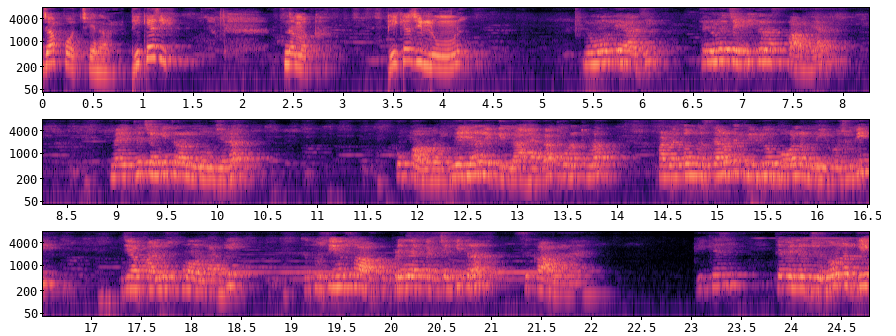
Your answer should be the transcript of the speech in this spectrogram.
ਜਾਂ ਪੋਚੇ ਨਾਲ। ਠੀਕ ਹੈ ਜੀ? ਨਮਕ। ਠੀਕ ਹੈ ਜੀ, ਲੂਣ। ਲੂਣ ਲਿਆ ਜੀ। ਇਹਨੂੰ ਮੈਂ ਚੰਗੀ ਤਰ੍ਹਾਂ ਸੁਕਾ ਲਿਆ। ਮੈਂ ਇੱਥੇ ਚੰਗੀ ਤਰ੍ਹਾਂ ਲੂਣ ਜਿਹੜਾ ਉਹ ਪਾਵਾਂਗੀ। ਮੇਰੇ ਹਲੇ ਗਿੱਲਾ ਹੈਗਾ ਥੋੜਾ ਥੋੜਾ ਪਰ ਮੈਂ ਤੁਹਾਨੂੰ ਦੱਸਿਆ ਨਾ ਕਿ ਵੀਡੀਓ ਬਹੁਤ ਲੰਬੀ ਹੋ ਜੂਗੀ। ਜੇ ਆਪਾਂ ਇਹਨੂੰ ਸੁਕਾਉਣ ਲੱਗ ਲੱਗੇ ਤਾਂ ਤੁਸੀਂ ਇਹਨੂੰ ਸਾਫ਼ ਕੱਪੜੇ ਨਾਲ ਚੰਗੀ ਤਰ੍ਹਾਂ ਸੁਕਾ ਲੈਣਾ ਹੈ। ਠੀਕ ਹੈ ਜੀ? ਤੇ ਮੈਨੂੰ ਜਦੋਂ ਲੱਗੇ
